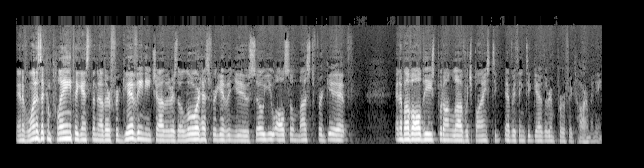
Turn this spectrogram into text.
And if one is a complaint against another, forgiving each other as the Lord has forgiven you, so you also must forgive. And above all these, put on love, which binds to everything together in perfect harmony.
